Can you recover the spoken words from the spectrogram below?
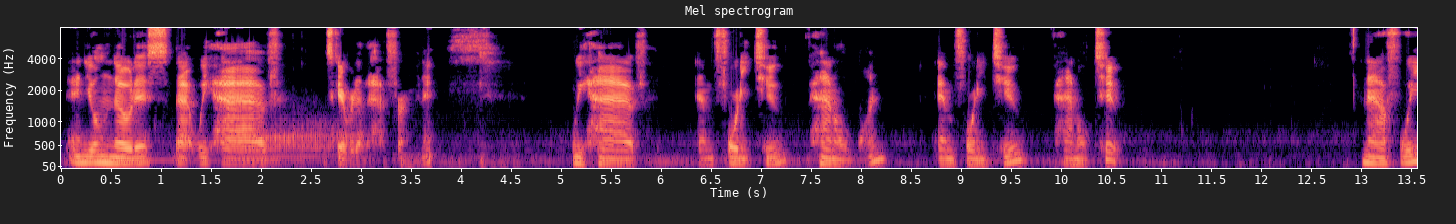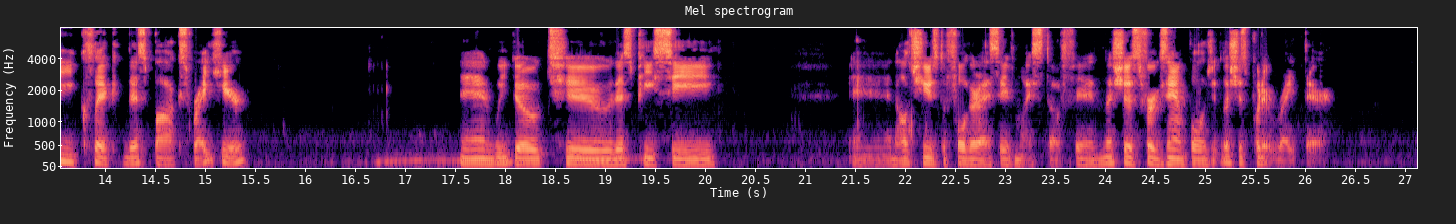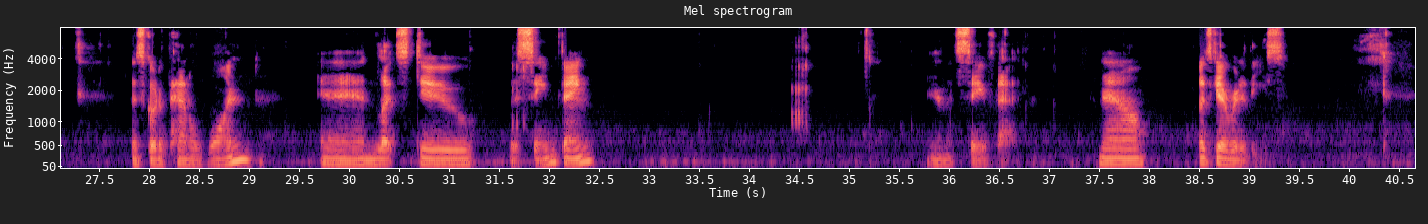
And you'll notice that we have, let's get rid of that for a minute. We have M42 panel 1 M42 panel 2. Now if we click this box right here and we go to this PC and I'll choose the folder I save my stuff in. Let's just, for example, let's just put it right there. Let's go to panel 1 and let's do the same thing. And let's save that. Now, Let's get rid of these.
